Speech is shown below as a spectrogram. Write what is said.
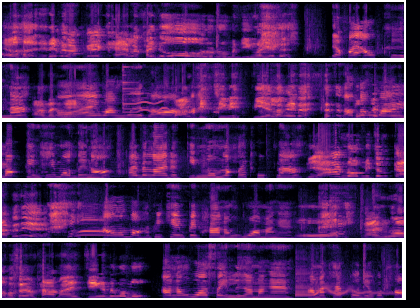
เดี๋ยวเหอะเดี๋ยวได้เวลาแก้แค้นแล้วคอยดูดูดูมันยิงเราอย่างเลย เดี๋ยวค่อยเอาคืนนะอ่านั่นไง โอ้ยวางมืดแล้วอะวางผิดชีวิตเปลี่ยนแล้วไงนะแล้วจะเราทุต้บองยังไงวางบล็อกดินให้หมดเลยเนาะไม่เป็นไรเดี๋ยวกินนมแล้วค่อยทุบนะ เดี๋ยวนมมีจำกัดนะเนี่ย เอามาบอกให้พี่เคนไปพาน้องวัวมาไง โอ้งานงอกของสายน้ำพามาจริงๆนึกว่ามุก เอาน้องวัวใส่เรือมาไงเอามาแค่ตัวเดียวก็พอ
